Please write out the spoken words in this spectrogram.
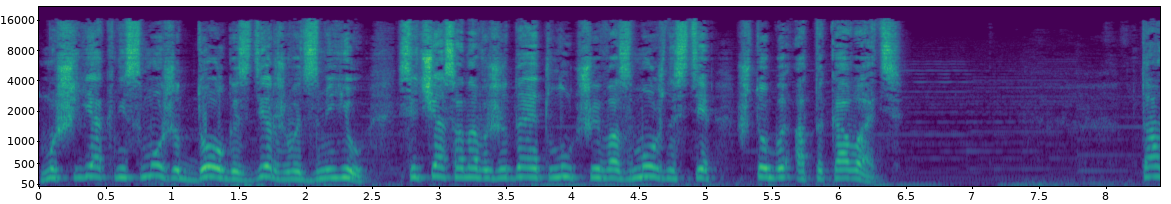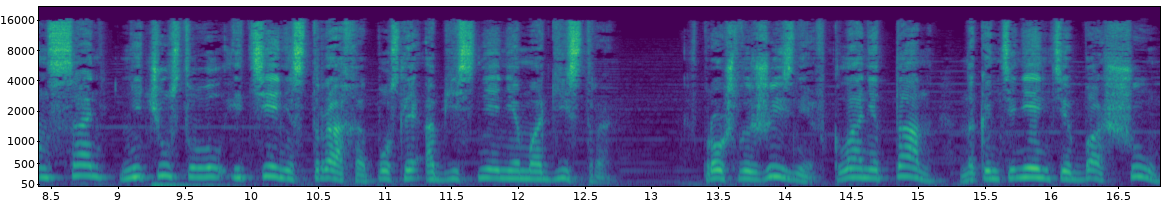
Мышьяк не сможет долго сдерживать змею, сейчас она выжидает лучшие возможности, чтобы атаковать. Тан Сань не чувствовал и тени страха после объяснения магистра. Прошлой жизни в клане Тан на континенте Башу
